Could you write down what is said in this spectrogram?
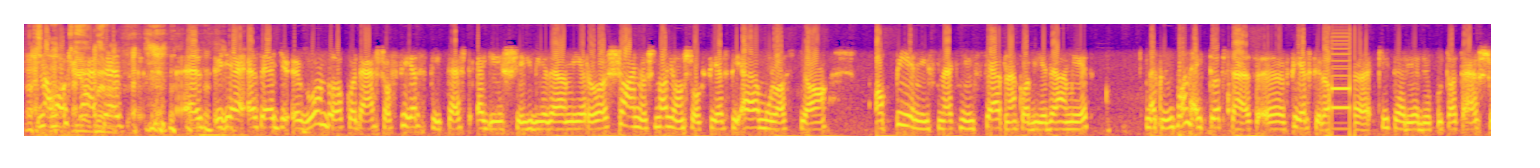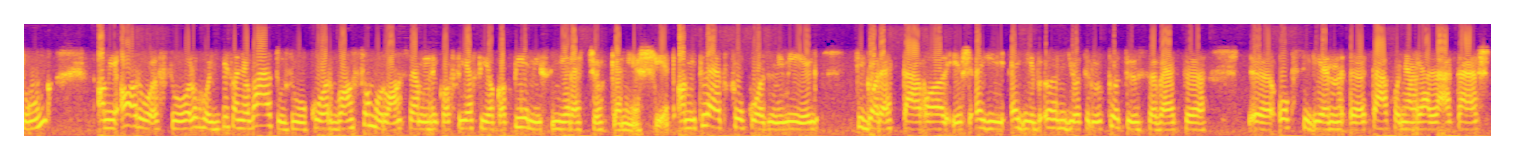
na most hát ez, ez, ugye, ez egy gondolkodás a férfi test egészségvédelméről. Sajnos nagyon sok férfi elmulasztja a pénisznek, mint szervnek a védelmét. Nekünk van egy több száz férfira kiterjedő kutatásunk, ami arról szól, hogy bizony a változó korban szomorúan szemlélik a férfiak a pénisz méret csökkenését, amit lehet fokozni még cigarettával és egyéb, öngyötrő kötőszövet, oxigén tápanyagellátást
